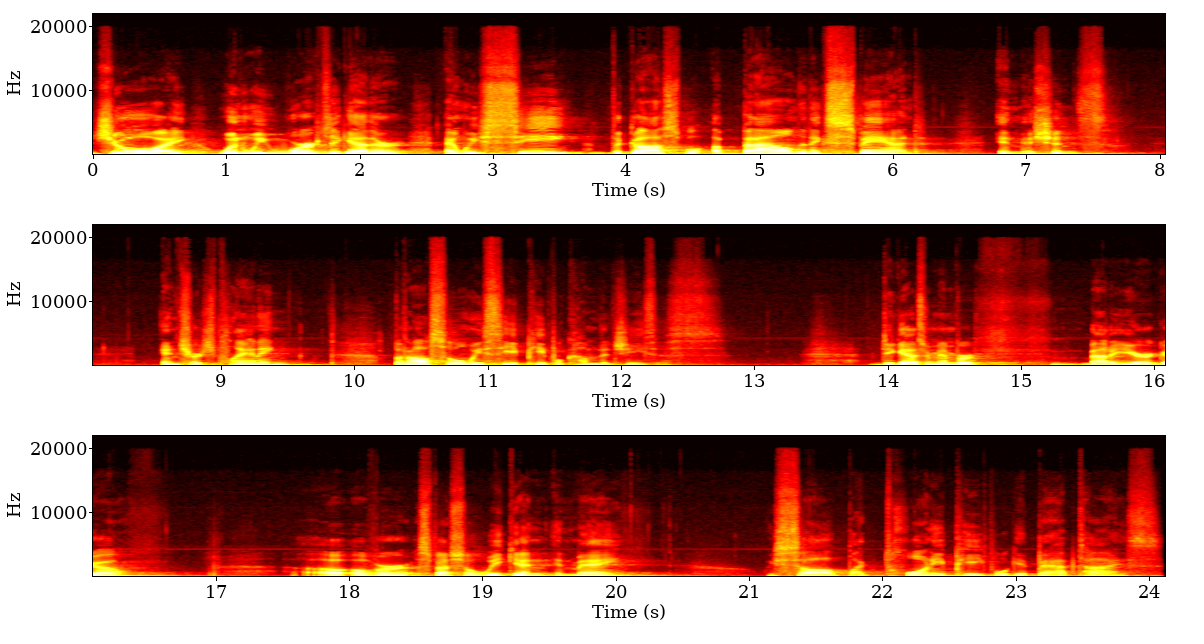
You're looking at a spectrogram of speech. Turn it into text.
Joy when we work together and we see the gospel abound and expand in missions, in church planning, but also when we see people come to Jesus. Do you guys remember about a year ago? uh, over a special weekend in May. We saw like 20 people get baptized,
